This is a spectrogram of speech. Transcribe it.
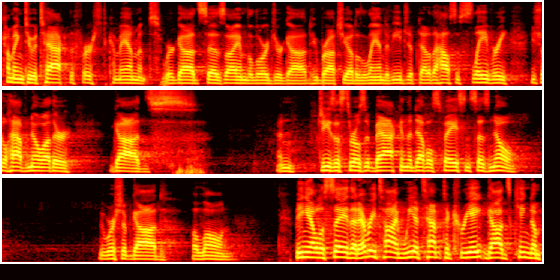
Coming to attack the first commandment, where God says, I am the Lord your God who brought you out of the land of Egypt, out of the house of slavery. You shall have no other gods. And Jesus throws it back in the devil's face and says, No, we worship God alone. Being able to say that every time we attempt to create God's kingdom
